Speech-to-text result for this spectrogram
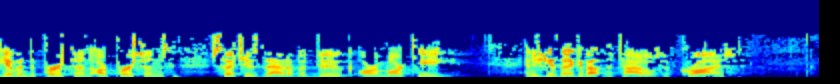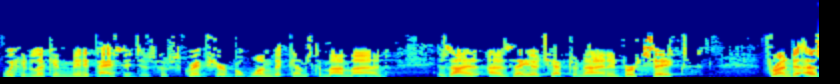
given to person or persons such as that of a duke or a marquis. And as you think about the titles of Christ, we could look in many passages of Scripture, but one that comes to my mind is Isaiah chapter 9 and verse 6. For unto us,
